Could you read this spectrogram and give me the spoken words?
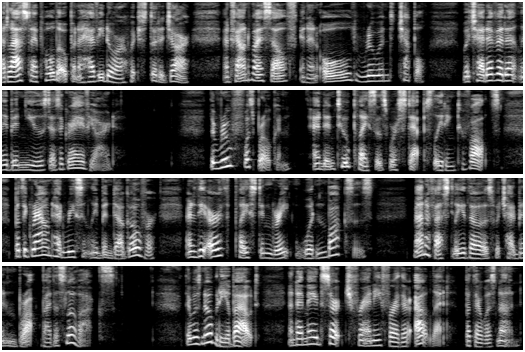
At last I pulled open a heavy door which stood ajar, and found myself in an old ruined chapel, which had evidently been used as a graveyard. The roof was broken, and in two places were steps leading to vaults, but the ground had recently been dug over, and the earth placed in great wooden boxes, manifestly those which had been brought by the Slovaks. There was nobody about, and I made search for any further outlet, but there was none.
